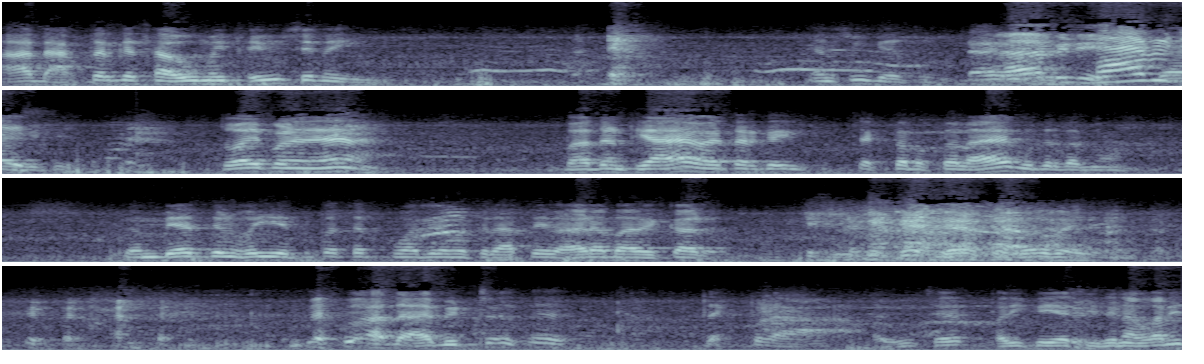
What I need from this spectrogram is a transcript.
આ ડાક્ટર કે છે આવું મેં થયું છે નહીં. એને શું કે છે? ડાયાબિટીસ ડાયાબિટીસ તોય પણ હે બાદણથી આયા હોય ત્યારે કઈ ચક્કર બક્કર લાયા ગુજરાતમાં તમે બે જ જણ હોઈએ તો પછી પહોંચે વચ્ચે રાતે હાડા બારે કાઢ. આ ડાયાબિટીસ છે. આ છે, ફરી કઈ સીઝન આવવાની?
